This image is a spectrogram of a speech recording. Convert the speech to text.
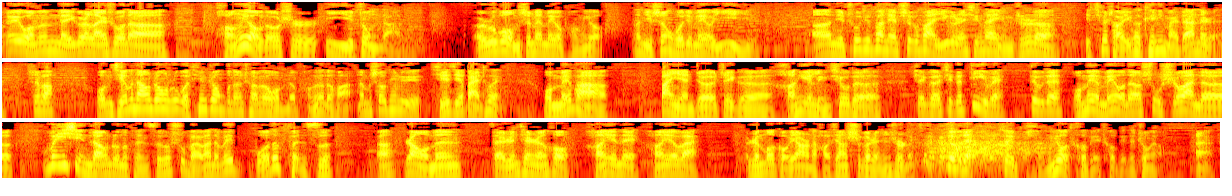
对于我们每一个人来说呢，朋友都是意义重大的。而如果我们身边没有朋友，那你生活就没有意义。呃，你出去饭店吃个饭，一个人形单影只的，也缺少一个给你买单的人，是吧？我们节目当中，如果听众不能成为我们的朋友的话，那么收听率节节败退，我们没法扮演着这个行业领袖的这个这个地位，对不对？我们也没有那数十万的微信当中的粉丝和数百万的微博的粉丝啊，让我们。在人前人后，行业内行业外，人模狗样的，好像是个人似的，对不对？所以朋友特别特别的重要。哎，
